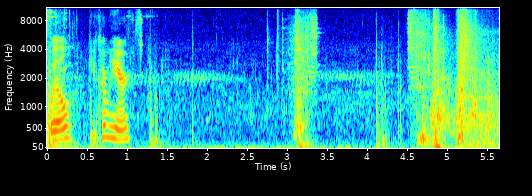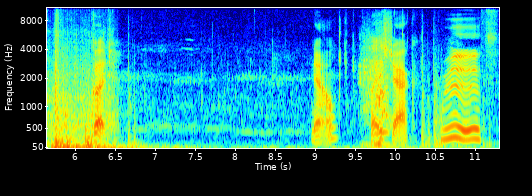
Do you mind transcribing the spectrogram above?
Will, you come here. Good. Now, plays Jack. Ruth.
